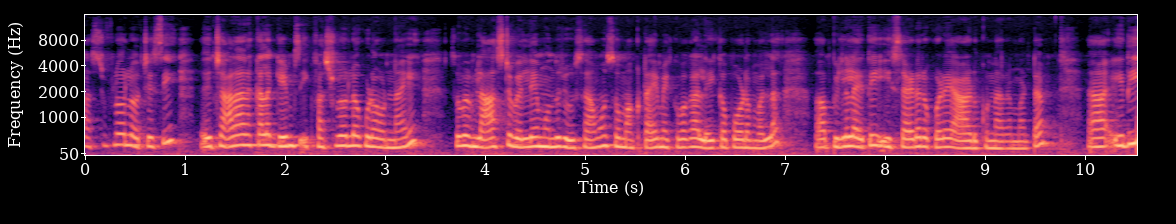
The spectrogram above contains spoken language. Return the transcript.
ఫస్ట్ ఫ్లోర్లో వచ్చేసి చాలా రకాల గేమ్స్ ఈ ఫస్ట్ ఫ్లోర్లో కూడా ఉన్నాయి. సో మేము లాస్ట్ వెళ్ళే ముందు చూసాము. సో మాకు టైం ఎక్కువగా లేకపోవడం వల్ల పిల్లలు అయితే ఈ స్లైడర్ ఒకటే ఆడుకున్నారన్నమాట. ఇది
